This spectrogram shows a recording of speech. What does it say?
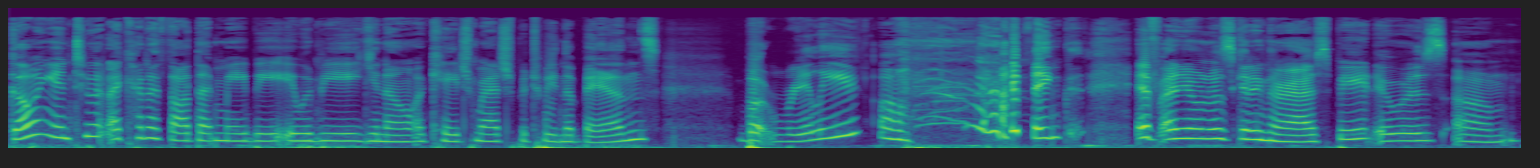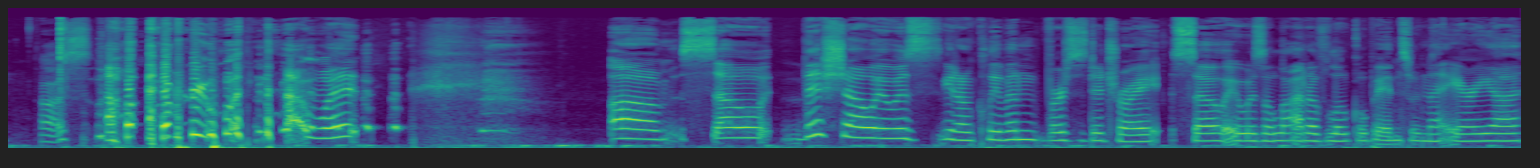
going into it, I kind of thought that maybe it would be, you know, a cage match between the bands, but really, um, I think if anyone was getting their ass beat, it was um Us. everyone that went. Um, so this show it was, you know, Cleveland versus Detroit. So it was a lot of local bands from that area.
